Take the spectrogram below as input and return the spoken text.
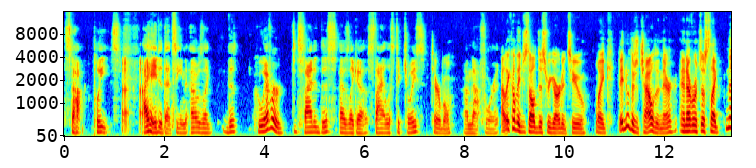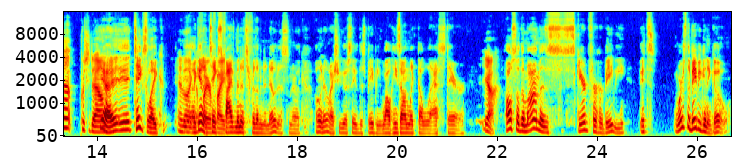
Stop, please. I hated that scene. I was like, this. Whoever decided this as like a stylistic choice, Terrible. I'm not for it. I like how they just all disregarded too. Like they know there's a child in there, and everyone's just like, nah, push it down. Yeah, it, it takes like and like again, it takes firefight. five minutes for them to notice, and they're like, "Oh no, I should go save this baby." While he's on like the last stair. Yeah, Also, the mom is scared for her baby. It's where's the baby gonna go?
